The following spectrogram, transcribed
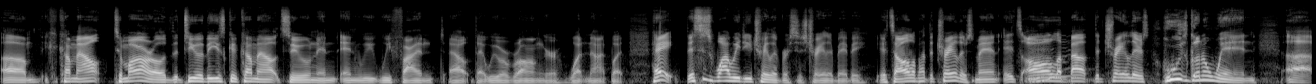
Um, it could come out tomorrow. The two of these could come out soon, and and we we find out that we were wrong or whatnot. But hey, this is why we do trailer versus trailer, baby. It's all about the trailers, man. It's all Mm-hmm. about the trailers. Who's gonna win? Uh,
